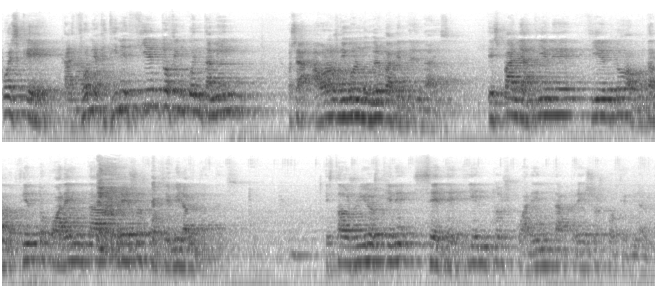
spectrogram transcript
Pues que California, que tiene 150.000, o sea, ahora os digo el número para que entendáis. España tiene 100, apuntarlo, 140 presos por 100.000 habitantes. Estados Unidos tiene 740 presos por 100.000 habitantes.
